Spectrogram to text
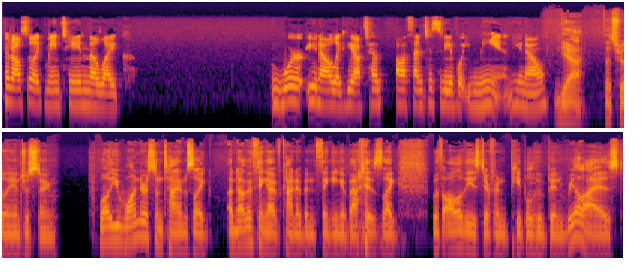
but also like maintain the like, word, you know, like the authenticity of what you mean, you know? Yeah. That's really interesting. Well, you wonder sometimes, like, another thing I've kind of been thinking about is like with all of these different people who've been realized,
